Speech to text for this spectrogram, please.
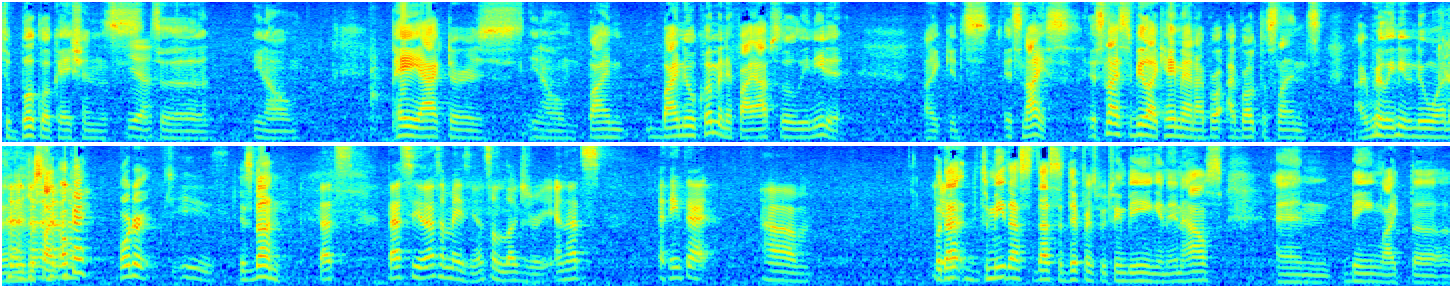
to book locations, Yeah. to you know, pay actors, you know, buy buy new equipment if I absolutely need it. Like it's it's nice. It's nice to be like, hey man, I broke I broke this lens. I really need a new one, and they're just like, okay, order it. Jeez. It's done. That's that's see that's amazing. That's a luxury, and that's I think that. Um, But you know- that to me, that's that's the difference between being an in-house and being like the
